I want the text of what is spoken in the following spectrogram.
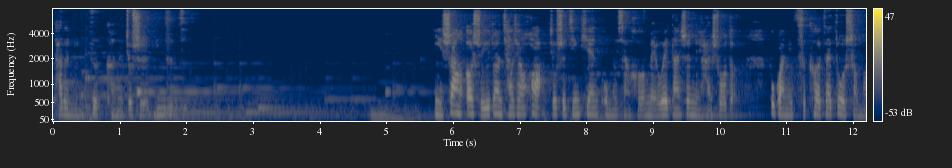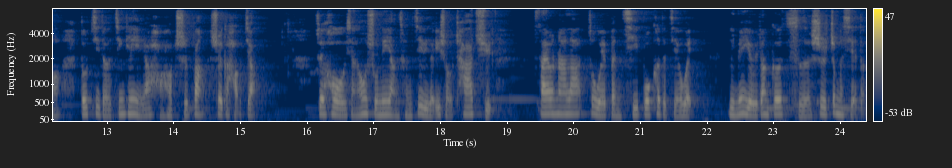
它的名字可能就是你自己。以上二十一段悄悄话，就是今天我们想和每位单身女孩说的。不管你此刻在做什么，都记得今天也要好好吃饭，睡个好觉。最后，想用《熟女养成记》里的一首插曲。撒由那拉作为本期播客的结尾，里面有一段歌词是这么写的：“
